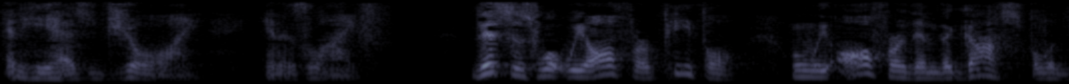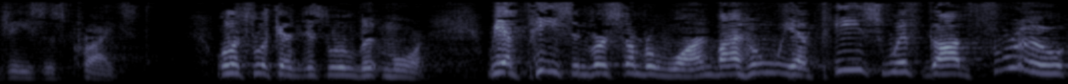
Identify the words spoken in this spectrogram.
And he has joy in his life. This is what we offer people when we offer them the gospel of Jesus Christ. Well, let's look at it just a little bit more. We have peace in verse number one, by whom we have peace with God through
